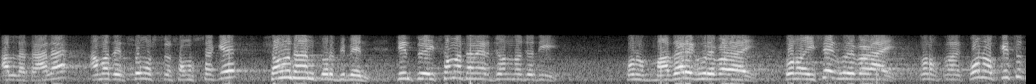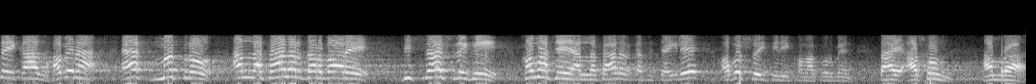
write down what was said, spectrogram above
আল্লাহ তাআলা আমাদের সমস্ত সমস্যাকে সমাধান করে দিবেন। কিন্তু এই সমাধানের জন্য যদি কোন মাজারে ঘুরে বেড়ায়, কোন ইসে ঘুরে বেড়ায়, কোন কোন কিছুতেই কাজ হবে না। একমাত্র আল্লাহ তাআলার দরবারে বিশ্বাস রেখে ক্ষমা চেয়ে আল্লাহ তাআলার কাছে চাইলে অবশ্যই তিনি ক্ষমা করবেন। তাই আসুন, আমরা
